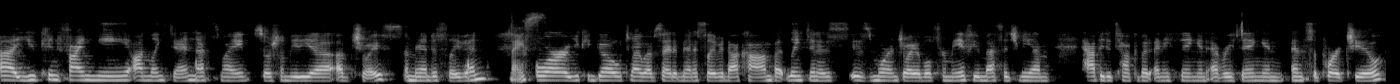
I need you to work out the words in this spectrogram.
Uh, you can find me on LinkedIn. That's my social media of choice, Amanda Slavin. Nice. Or you can go to my website, amandaslavin.com. But LinkedIn is is more enjoyable for me. If you message me, I'm happy to talk about anything and everything and, and support you.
